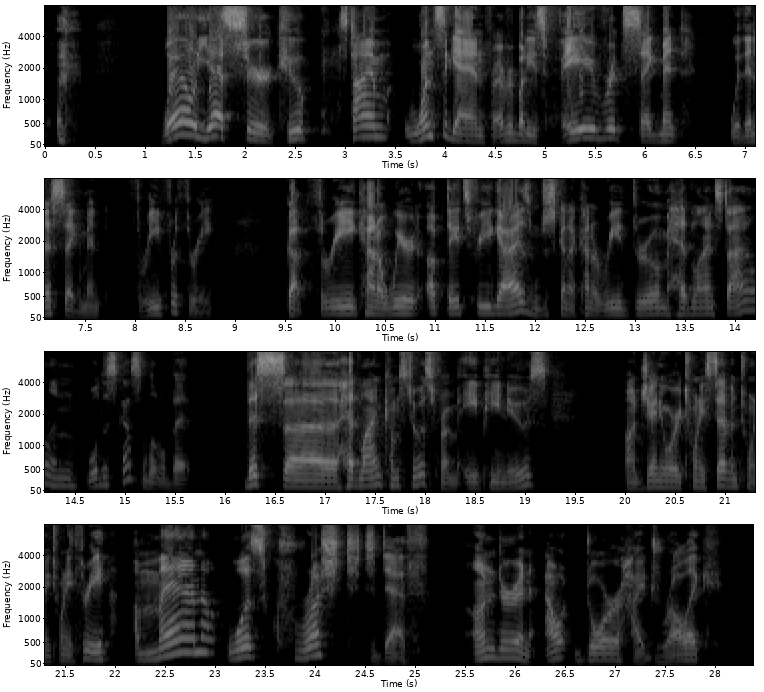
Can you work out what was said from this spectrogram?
Well, yes, sir, Coop. It's time once again for everybody's favorite segment within a segment, three for three. Got three kind of weird updates for you guys. I'm just to kind of read through them headline style and we'll discuss a little bit. This uh, headline comes to us from AP News on January 27, 2023. A man was crushed to death under an outdoor hydraulic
